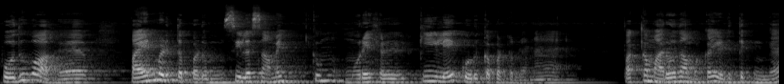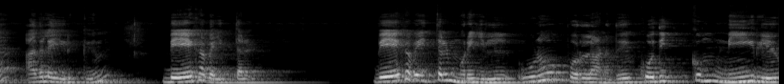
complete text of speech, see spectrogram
பொதுவாக பயன்படுத்தப்படும் சில சமைக்கும் முறைகள் கீழே கொடுக்கப்பட்டுள்ளன. பக்கம் அறுபதாம் பக்கம் எடுத்துக்கோங்க. அதில் இருக்குது வேக வைத்தல். வேக வைத்தல் முறையில் உணவுப் பொருளானது கொதிக்கும் நீரில்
